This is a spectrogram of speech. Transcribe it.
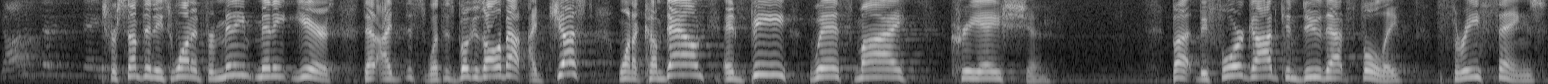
God is setting the stage for something He's wanted for many, many years. That I this is what this book is all about. I just want to come down and be with my creation. But before God can do that fully, three things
